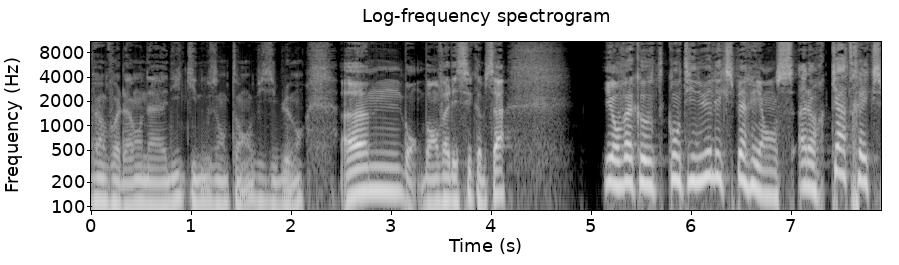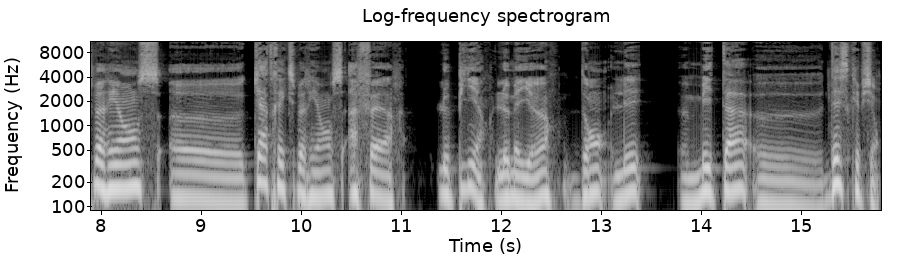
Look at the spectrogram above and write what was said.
voilà, on a Ali qui nous entend visiblement. bon, ben on va laisser comme ça. Et on va continuer l'expérience. Alors quatre expériences, euh, quatre expériences à faire le pire, le meilleur dans les méta descriptions.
